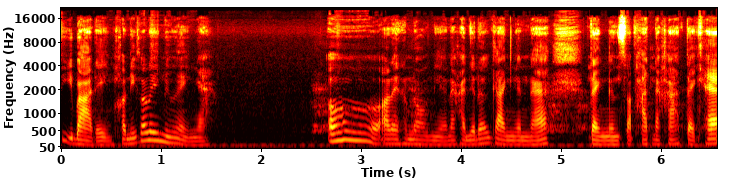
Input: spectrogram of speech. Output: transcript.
สี่บาทเอง คราวนี้ก็เลยเหนื่อยไงเอออะไรทำนองเนี้ยนะคะในเรื่องการเงินนะ แต่เงินสะพัดนะคะ แต่แค่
